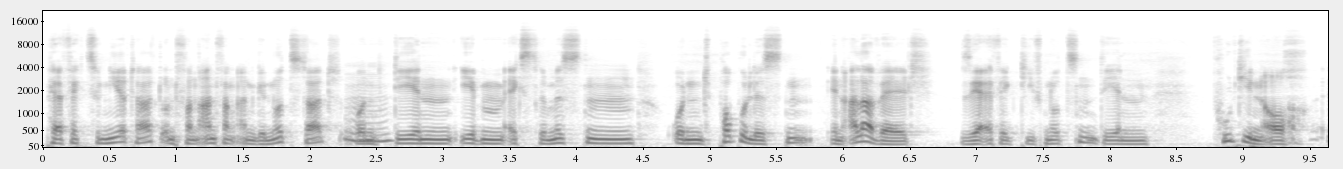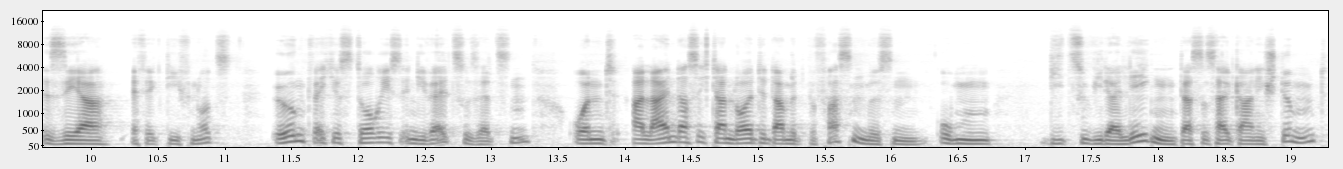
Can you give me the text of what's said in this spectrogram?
perfektioniert hat und von Anfang an genutzt hat mhm. und den eben Extremisten und Populisten in aller Welt sehr effektiv nutzen, den Putin auch sehr effektiv nutzt, irgendwelche Stories in die Welt zu setzen. Und allein, dass sich dann Leute damit befassen müssen, um die zu widerlegen, dass es halt gar nicht stimmt,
